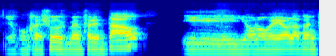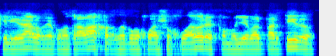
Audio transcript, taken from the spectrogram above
Yo con Jesús me he enfrentado y yo lo veo la tranquilidad, lo veo cómo trabaja, lo veo cómo juegan sus jugadores, cómo lleva el partido,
